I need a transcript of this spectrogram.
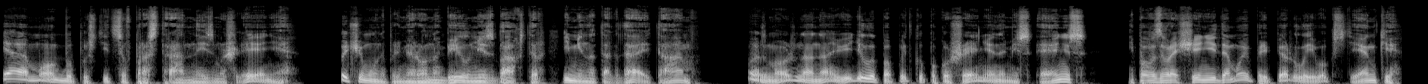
Я мог бы пуститься в пространные измышления, Почему, например, он убил мисс Бахстер именно тогда и там? Возможно, она видела попытку покушения на мисс Эннис и по возвращении домой приперла его к стенке.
